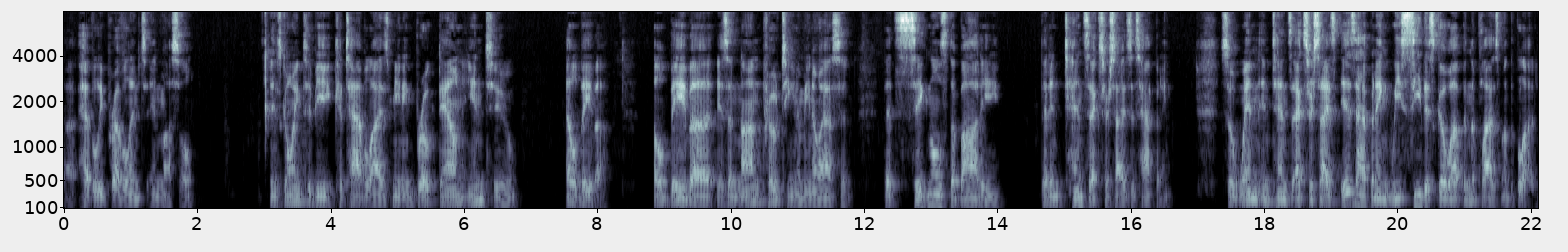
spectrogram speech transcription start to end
uh, heavily prevalent in muscle, is going to be catabolized, meaning broke down into L-BAIBA. L-BAIBA is a non-protein amino acid that signals the body that intense exercise is happening. So when intense exercise is happening, we see this go up in the plasma, the blood.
